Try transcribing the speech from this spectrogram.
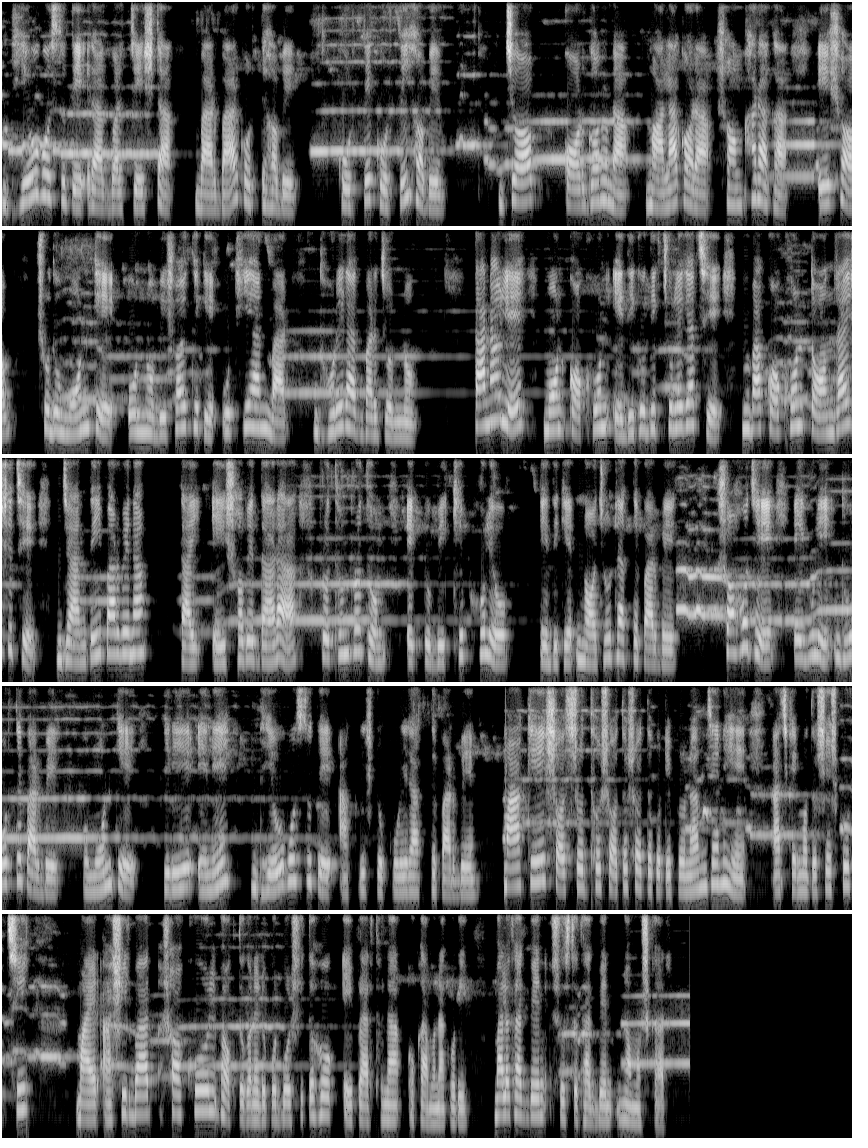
ধ্যেয় বস্তুতে রাখবার চেষ্টা বারবার করতে হবে, করতে করতেই হবে। জপ কর গণনা মালা করা, সংখ্যা রাখা, এসব শুধু মনকে অন্য বিষয় থেকে উঠিয়ে আনবার ধরে রাখবার জন্য। তা নাহলে মন কখন এদিক ওদিক চলে গেছে বা কখন তন্দ্রা এসেছে জানতেই পারবে না। তাই এইসবের দ্বারা প্রথম প্রথম একটু বিক্ষেপ হলেও এদিকে নজর রাখতে পারবে। সহজে এগুলি ধরতে পারবে ও মনকে ফিরিয়ে এনে ধ্যেয় বস্তুতে আকৃষ্ট করে রাখতে পারবে। মাকে সশ্রদ্ধ শত শত কোটি প্রণাম জানিয়ে আজকের মতো শেষ করছি। মায়ের আশীর্বাদ সকল ভক্তগণের উপর বর্ষিত হোক এই প্রার্থনা ও কামনা করি। ভালো থাকবেন, সুস্থ থাকবেন, নমস্কার।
